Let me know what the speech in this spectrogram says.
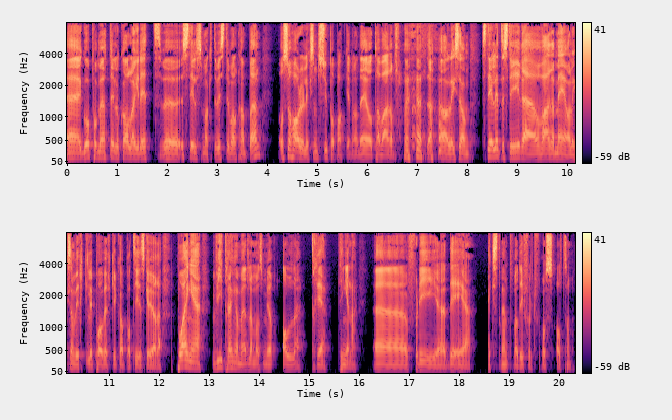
Eh, gå på møte i lokallaget ditt, eh, still som aktivist i valgkampen. Og så har du liksom superpakken, og det er å ta verv. liksom Stille til styret og være med og liksom virkelig påvirke hva partiet skal gjøre. Poenget er vi trenger medlemmer som gjør alle tre tingene. Eh, fordi det er ekstremt verdifullt for oss alt sammen.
